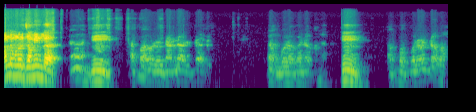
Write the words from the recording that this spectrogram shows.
கண்டமனூர் ஜமீன்ல ஆ, ம் அப்ப அவரு நல்லா இருந்தாரு ம். அப்ப பிறந்தவன்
